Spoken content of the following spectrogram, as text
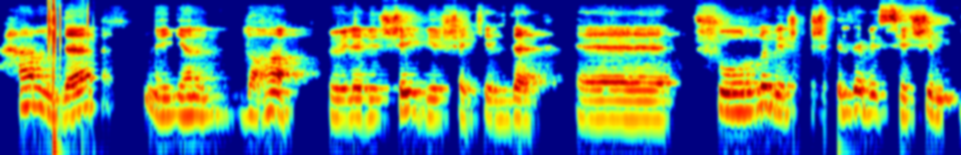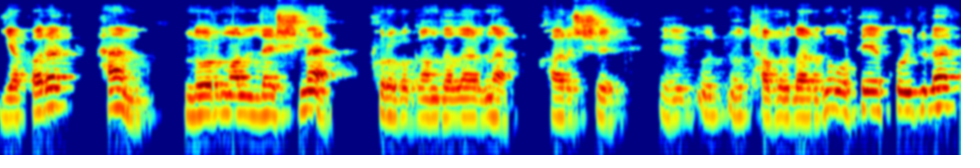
hem de yani daha öyle bir şey bir şekilde e, şuurlu bir şekilde bir seçim yaparak hem normalleşme propagandalarına karşı e, tavırlarını ortaya koydular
